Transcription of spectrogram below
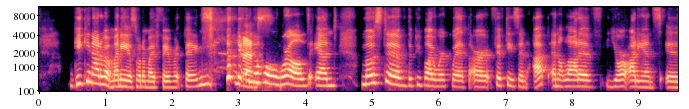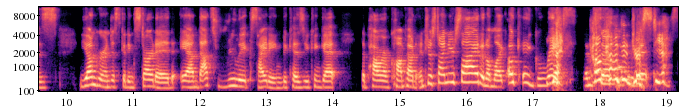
geeking out about money is one of my favorite things yes. in the whole world. And most of the people I work with are 50s and up, and a lot of your audience is younger and just getting started. And that's really exciting because you can get the power of compound interest on your side. And I'm like, okay, great. Yes. compound so interest, that, yes.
